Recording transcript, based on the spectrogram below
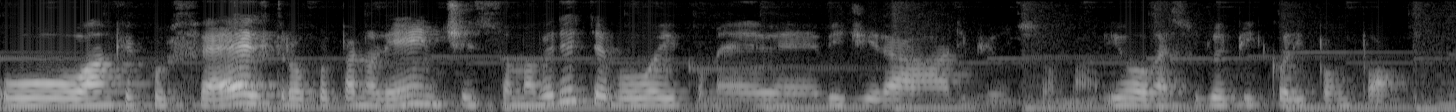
o anche col feltro, col panolenci, insomma, vedete voi come vi gira di più, insomma. Io ho messo due piccoli pompon.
